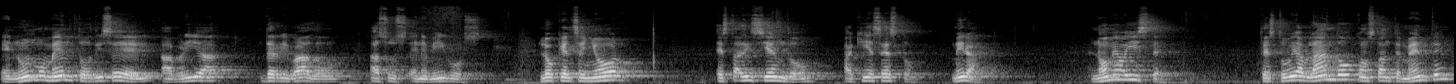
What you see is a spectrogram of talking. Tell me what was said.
En un momento, dice él, habría derribado a sus enemigos. Lo que el Señor está diciendo aquí es esto. Mira, no me oíste. Te estuve hablando constantemente,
